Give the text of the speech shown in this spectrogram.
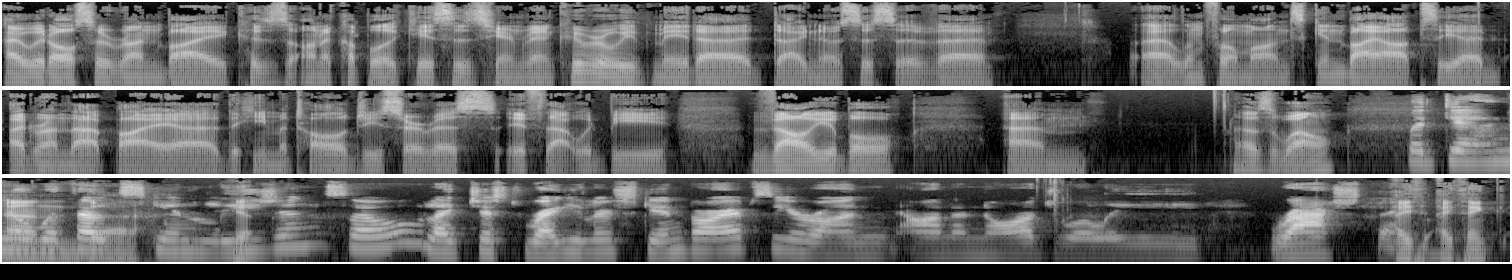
I would also run by because on a couple of cases here in Vancouver, we've made a diagnosis of uh, uh, lymphoma on skin biopsy, I'd, I'd run that by uh, the hematology service if that would be valuable um, as well. But Daniel, and, without uh, skin lesions, yep. though, like just regular skin biopsy or on on a nodulary rash thing. I, I think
